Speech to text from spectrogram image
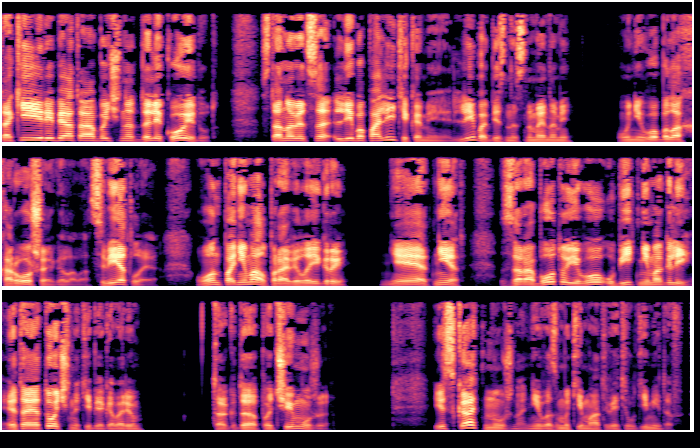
Такие ребята обычно далеко идут. Становятся либо политиками, либо бизнесменами. У него была хорошая голова, светлая. Он понимал правила игры. Нет, нет, за работу его убить не могли, это я точно тебе говорю. Тогда почему же? Искать нужно, невозмутимо ответил Демидов.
